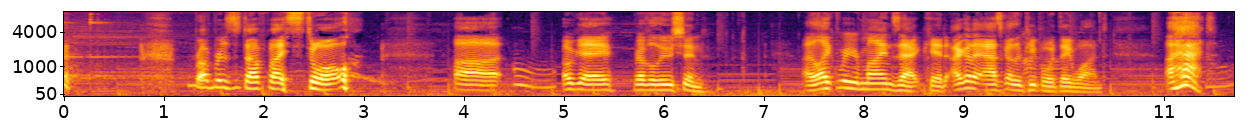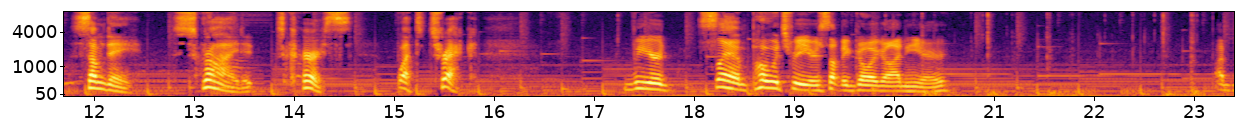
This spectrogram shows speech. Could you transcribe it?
Rubber stuff I stole. Uh okay, revolution. I like where your mind's at, kid. I gotta ask other people what they want. A hat! Someday. Scried curse. What trek? Weird slam poetry or something going on here. I'm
